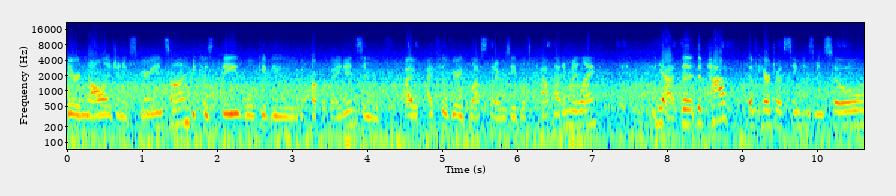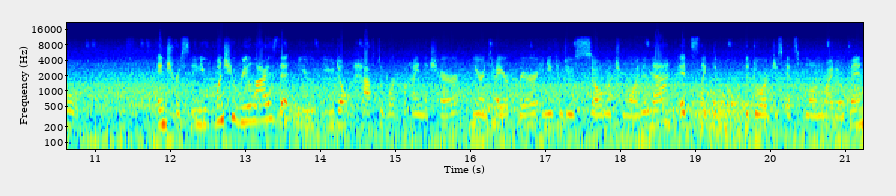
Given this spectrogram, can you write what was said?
their knowledge and experience on because they will give you the proper guidance and I, I feel very blessed that I was able to have that in my life. Yeah, the, the path of hairdressing has been so interesting. You once you realize that you you don't have to work behind the chair your entire career and you can do so much more than that. It's like the the door just gets blown wide open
